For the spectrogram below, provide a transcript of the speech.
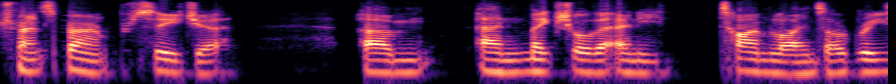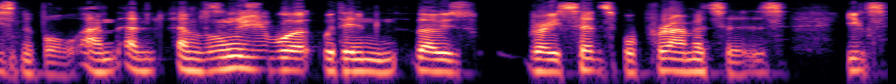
transparent procedure, um, and make sure that any timelines are reasonable. And, and, and as long as you work within those very sensible parameters, you've,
